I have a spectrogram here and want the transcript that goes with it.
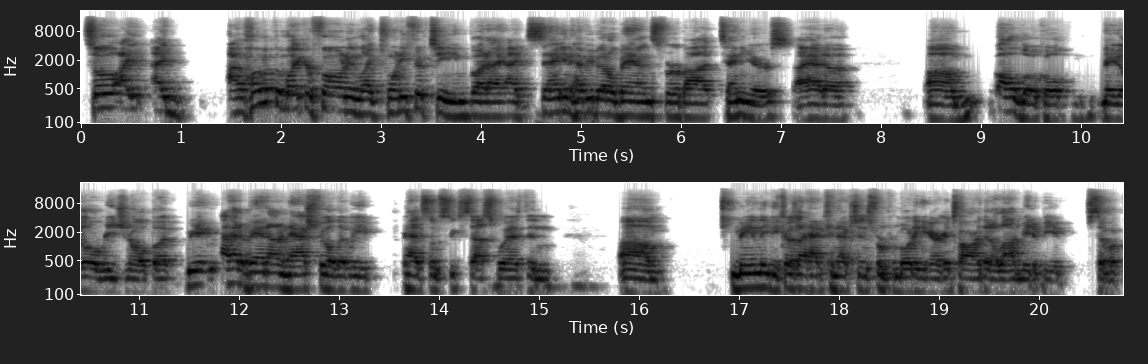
So I I I hung up the microphone in like 2015, but I, I sang in heavy metal bands for about 10 years. I had a um, all local, maybe a little regional. But we, I had a band out in Nashville that we had some success with, and um, mainly because I had connections from promoting air guitar that allowed me to be somewhat,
